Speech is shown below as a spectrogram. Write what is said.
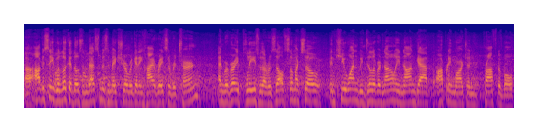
obviously, we look at those investments and make sure we're getting high rates of return. and we're very pleased with our results. So much so, in Q1, we delivered not only non-GAAP operating margin profitable,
